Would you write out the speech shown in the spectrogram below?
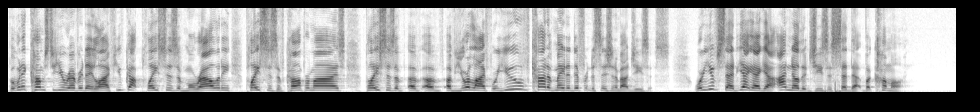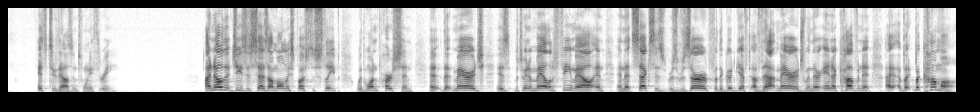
But when it comes to your everyday life, you've got places of morality, places of compromise, places of, of, of, of your life where you've kind of made a different decision about Jesus where you've said, yeah, yeah, yeah, I know that Jesus said that, but come on. It's 2023. I know that Jesus says I'm only supposed to sleep with one person, uh, that marriage is between a male and a female, and, and that sex is, reserved for the good gift of that marriage when they're in a covenant. But, but come on.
